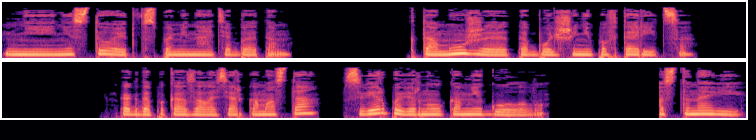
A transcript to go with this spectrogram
Мне не стоит вспоминать об этом. К тому же это больше не повторится. Когда показалась арка моста, Свер повернул ко мне голову. «Останови»,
